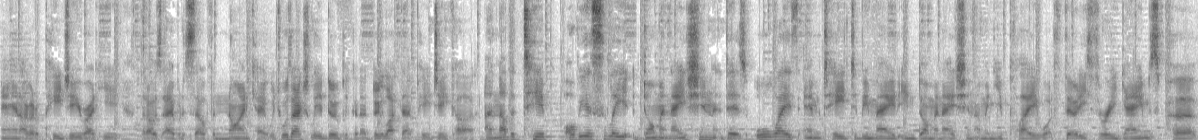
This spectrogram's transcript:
and I got a PG right here that I was able to sell for 9k, which was actually a duplicate. I do like that PG card. Another tip, obviously domination. There's always MT to be made in domination. I mean, you play what 33 games per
